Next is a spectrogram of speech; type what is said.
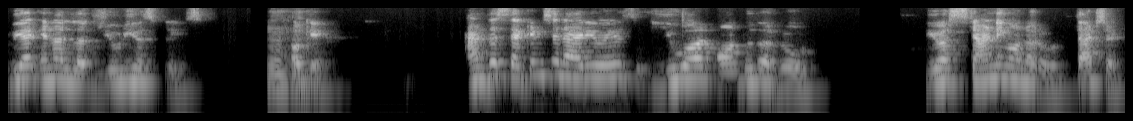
We are in a luxurious place. Mm-hmm. Okay. And the second scenario is you are onto the road you are standing on a road. That's it.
